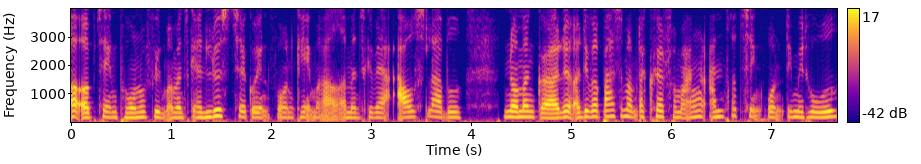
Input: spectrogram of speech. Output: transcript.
at optage en pornofilm, og man skal have lyst til at gå ind foran kameraet, og man skal være afslappet, når man gør det. Og det var bare som om, der kørte for mange andre ting rundt i mit hoved,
